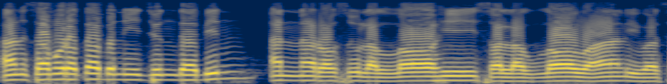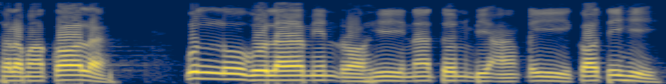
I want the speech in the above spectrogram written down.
An Samurata bin Jundabin anna Rasulullah sallallahu alaihi wasallam qala kullu gulamin rahinatun bi aqiqatihi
